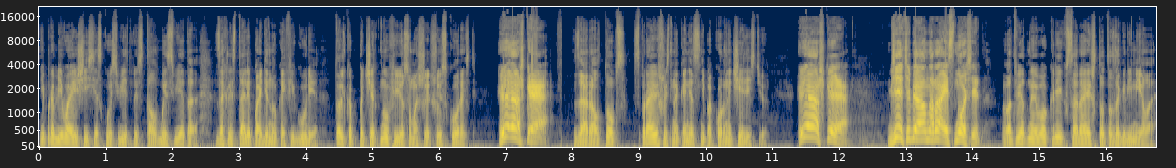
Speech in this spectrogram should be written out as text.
и пробивающиеся сквозь ветви столбы света захлестали по одинокой фигуре, только подчеркнув ее сумасшедшую скорость. «Яшка!» — заорал Топс, справившись наконец с непокорной челюстью. «Яшка! Где тебя Анрай сносит?» В ответ на его крик в сарае что-то загремело.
